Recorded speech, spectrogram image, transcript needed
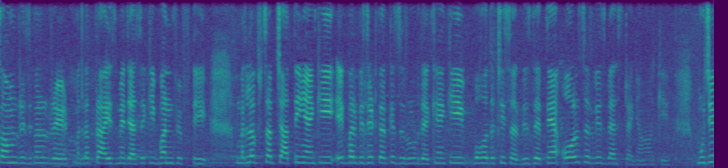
कम रिजनेबल रेट मतलब प्राइस में जैसे कि 150 मतलब सब चाहती हैं कि एक बार विज़िट करके ज़रूर देखें कि बहुत अच्छी सर्विस देते हैं। ऑल सर्विस बेस्ट है यहाँ की। मुझे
